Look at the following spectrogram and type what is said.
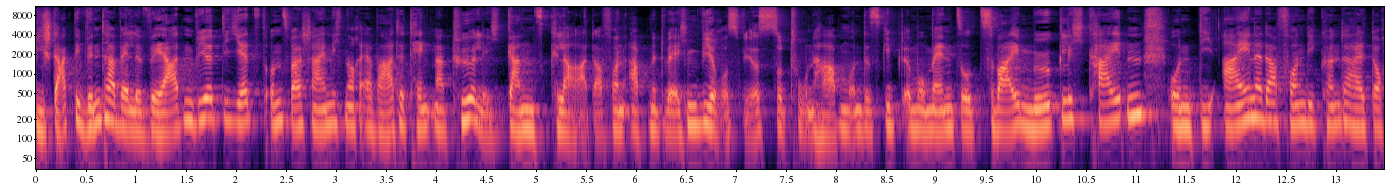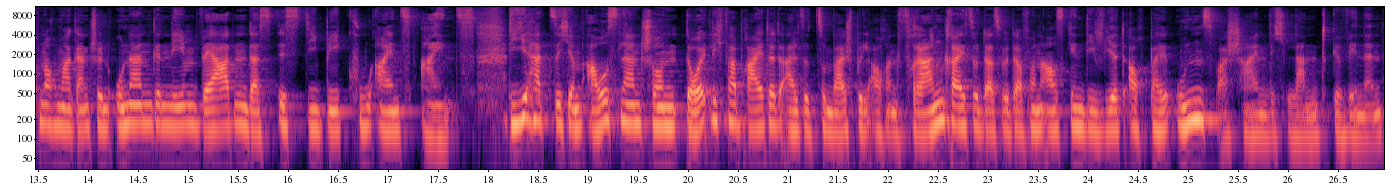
Wie stark die Winterwelle werden wird, die jetzt uns wahrscheinlich noch erwartet, hängt natürlich ganz klar davon ab, mit welchem Virus wir es zu tun haben. Und es gibt im Moment so zwei Möglichkeiten. Und die eine davon, die könnte halt doch noch mal ganz schön unangenehm werden. Das ist die BQ11. Die hat sich im Ausland schon deutlich verbreitet, also zum Beispiel auch in Frankreich, so dass wir davon ausgehen, die wird auch bei uns wahrscheinlich Land gewinnen.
